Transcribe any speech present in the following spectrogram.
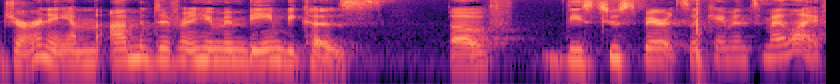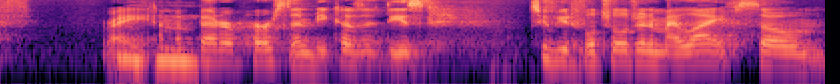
journey i'm i'm a different human being because of these two spirits that came into my life right mm-hmm. i'm a mm-hmm. better person because of these two beautiful children in my life. So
